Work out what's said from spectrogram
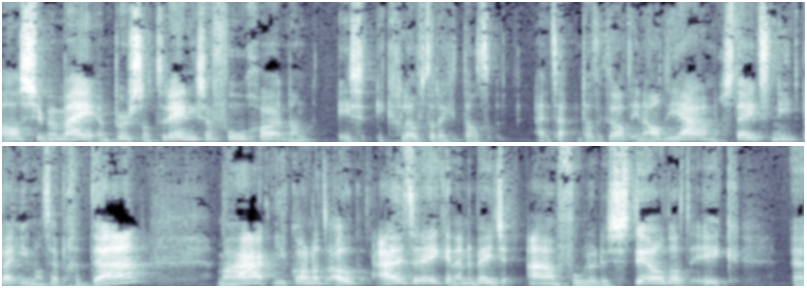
Als je bij mij een personal training zou volgen, dan is, ik geloof dat ik dat, dat ik dat in al die jaren nog steeds niet bij iemand heb gedaan. Maar je kan het ook uitrekenen en een beetje aanvoelen. Dus stel dat ik, uh,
